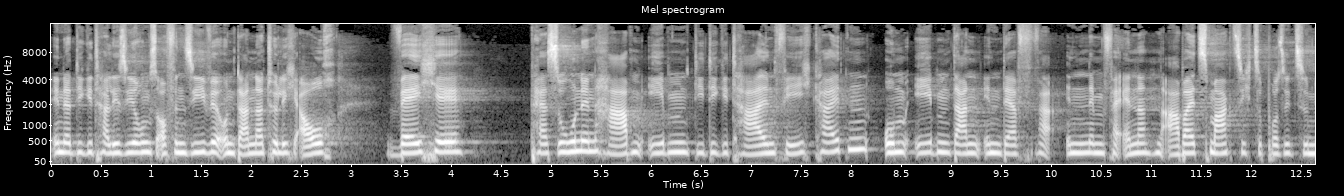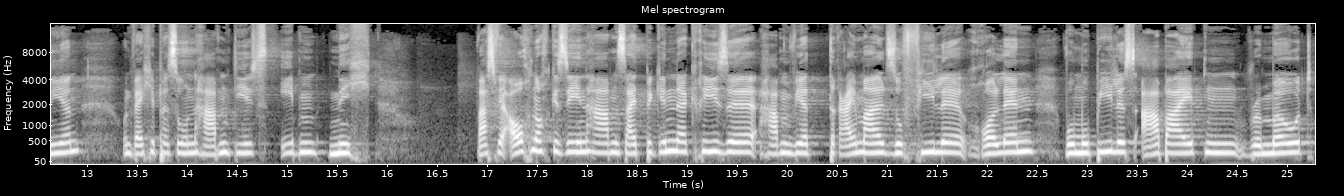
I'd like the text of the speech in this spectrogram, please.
in der Digitalisierungsoffensive und dann natürlich auch, welche Personen haben eben die digitalen Fähigkeiten, um eben dann in, der, in dem verändernden Arbeitsmarkt sich zu positionieren und welche Personen haben dies eben nicht. Was wir auch noch gesehen haben, seit Beginn der Krise haben wir dreimal so viele Rollen, wo mobiles Arbeiten, Remote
